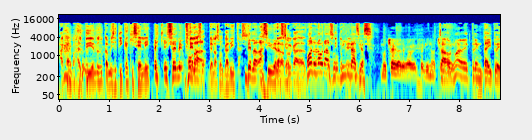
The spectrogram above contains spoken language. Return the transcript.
a Carvajal pidiendo su camisetica XL. XL, de, las, de las holgaditas. De, la, así, de, las, holgadas. Juan, un abrazo, mil gracias. Muchas gracias, Gabriel. Feliz noche. Chao, 9.33.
